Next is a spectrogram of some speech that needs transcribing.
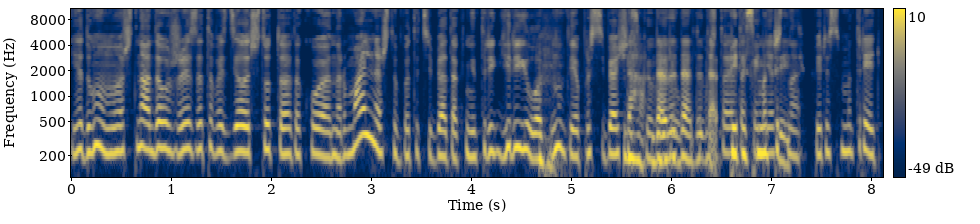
Я думаю, может, надо уже из этого сделать что-то такое нормальное, чтобы это тебя так не триггерило. Ну, я про себя сейчас да, говорю. Да, да, да, да, да. пересмотреть. Это, конечно, пересмотреть.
